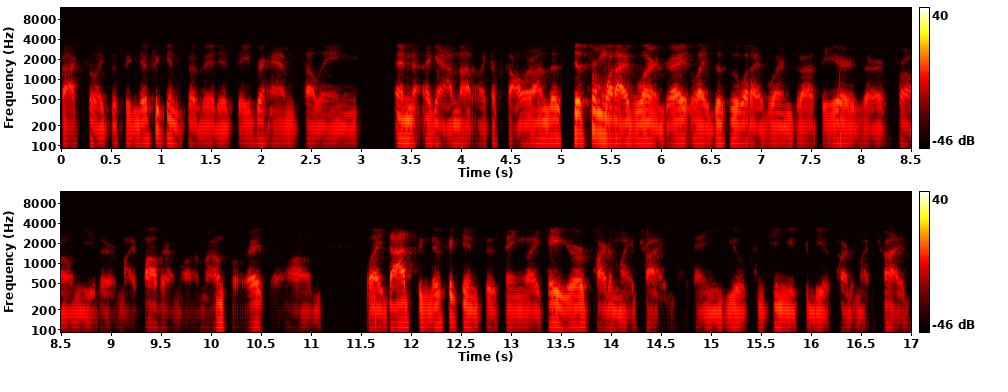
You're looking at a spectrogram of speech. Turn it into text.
back to like the significance of it, it's Abraham telling, and again, I'm not like a scholar on this, just from what I've learned, right? Like this is what I've learned throughout the years, or from either my father-in-law or my uncle, right? Um, like that significance is saying like, hey, you're a part of my tribe, and you'll continue to be a part of my tribe.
